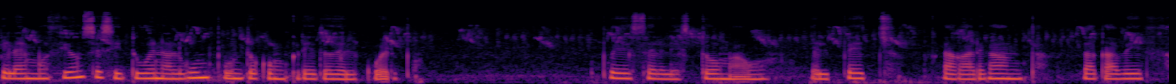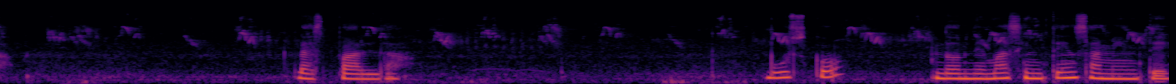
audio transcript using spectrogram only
que la emoción se sitúe en algún punto concreto del cuerpo. Puede ser el estómago, el pecho, la garganta, la cabeza, la espalda. Busco donde más intensamente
